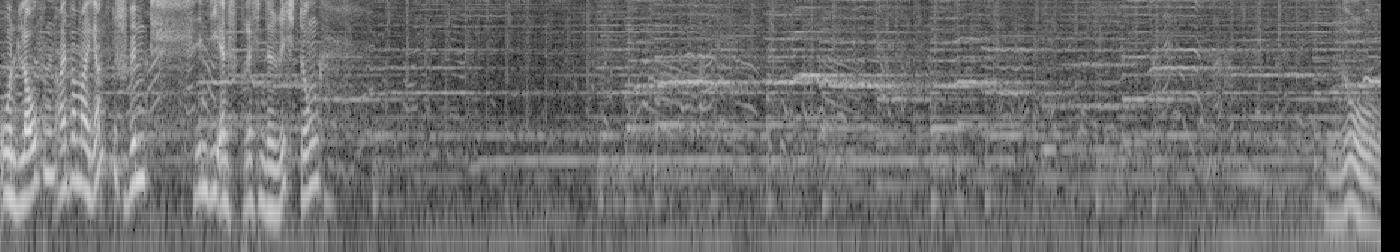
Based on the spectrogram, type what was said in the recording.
Und laufen einfach mal ganz geschwind in die entsprechende Richtung. So.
